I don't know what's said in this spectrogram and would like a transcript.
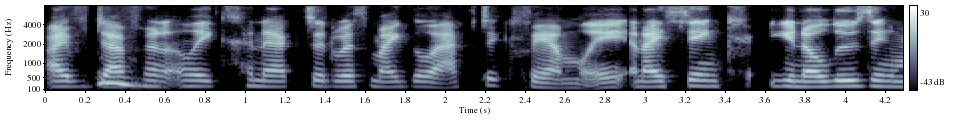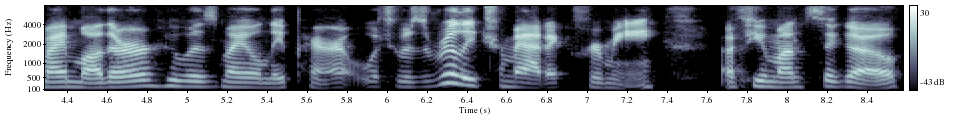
I've hmm. definitely mm. connected with my galactic family. And I think, you know, losing my mother, who was my only parent, which was really traumatic for me a few months ago,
